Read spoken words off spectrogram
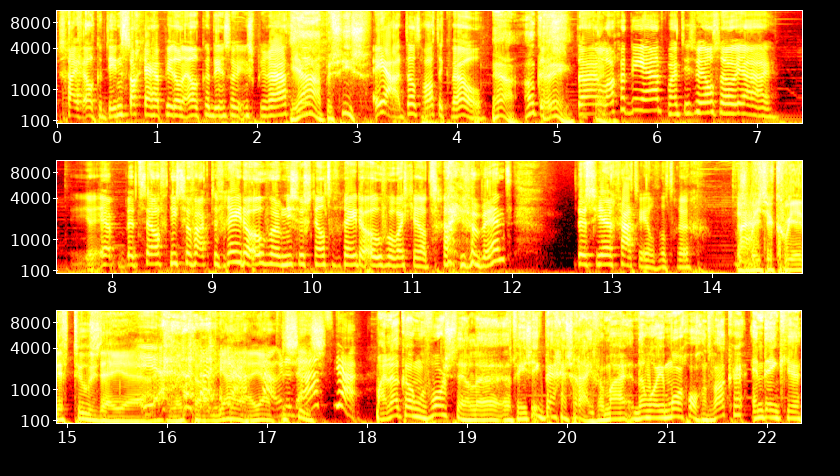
schrijf elke dinsdag. Ja, heb je dan elke dinsdag inspiratie? Ja, precies. Ja, dat had ik wel. Ja, oké. Dus daar lag het niet aan. Maar het is wel zo, ja... Je je bent zelf niet zo vaak tevreden over... niet zo snel tevreden over wat je aan het schrijven bent. Dus je gaat weer heel veel terug. Dat is een beetje Creative Tuesday eh, Ja. dan. Ja, ja, ja, nou, precies. Ja. Maar dan kan ik me voorstellen, het is, ik ben geen schrijver, maar dan word je morgenochtend wakker en denk je,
